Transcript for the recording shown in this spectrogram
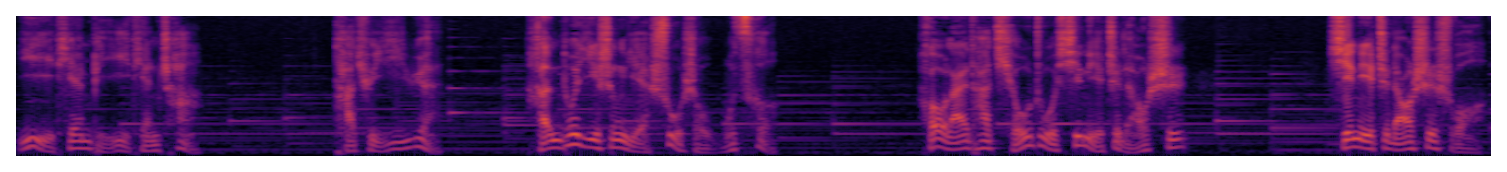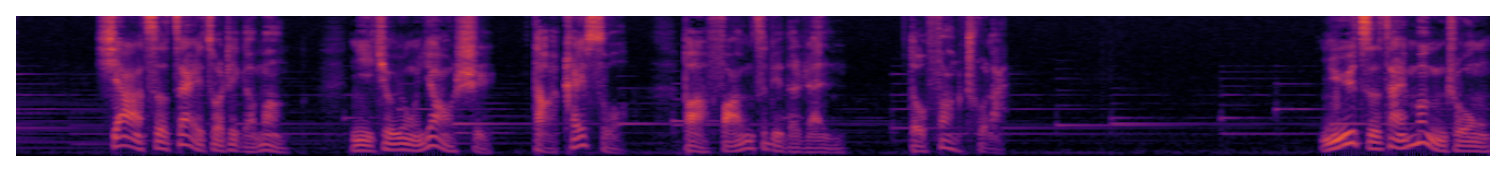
一天比一天差。她去医院，很多医生也束手无策。后来她求助心理治疗师，心理治疗师说：“下次再做这个梦，你就用钥匙打开锁，把房子里的人都放出来。女子在梦中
